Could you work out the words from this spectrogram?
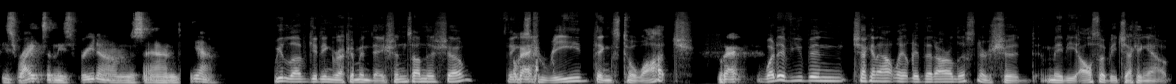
these rights and these freedoms. And yeah. We love getting recommendations on this show. Things okay. to read, things to watch. Okay. What have you been checking out lately that our listeners should maybe also be checking out?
